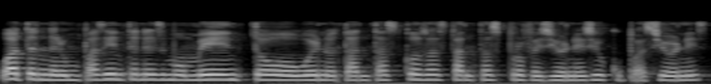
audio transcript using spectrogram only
o atender a un paciente en ese momento, o bueno, tantas cosas, tantas profesiones y ocupaciones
